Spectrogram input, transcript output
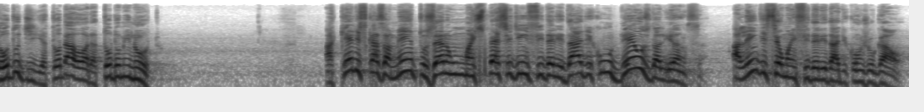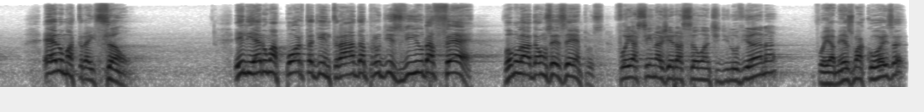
Todo dia, toda hora, todo minuto. Aqueles casamentos eram uma espécie de infidelidade com o Deus da aliança, além de ser uma infidelidade conjugal. Era uma traição ele era uma porta de entrada para o desvio da fé. Vamos lá dar uns exemplos. Foi assim na geração antediluviana, foi a mesma coisa.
